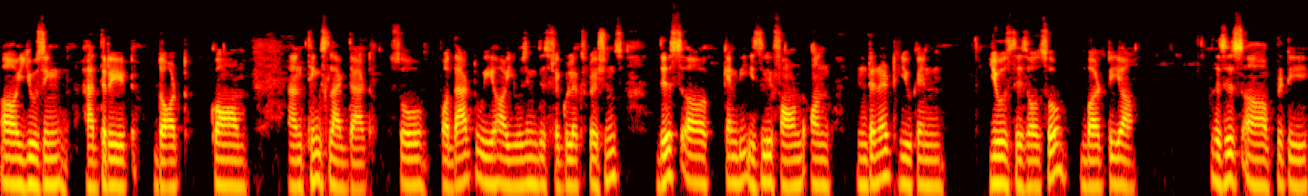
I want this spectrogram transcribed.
uh, using at the rate dot com and things like that. So for that we are using this regular expressions. This uh, can be easily found on internet. You can use this also. But yeah this is uh, pretty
